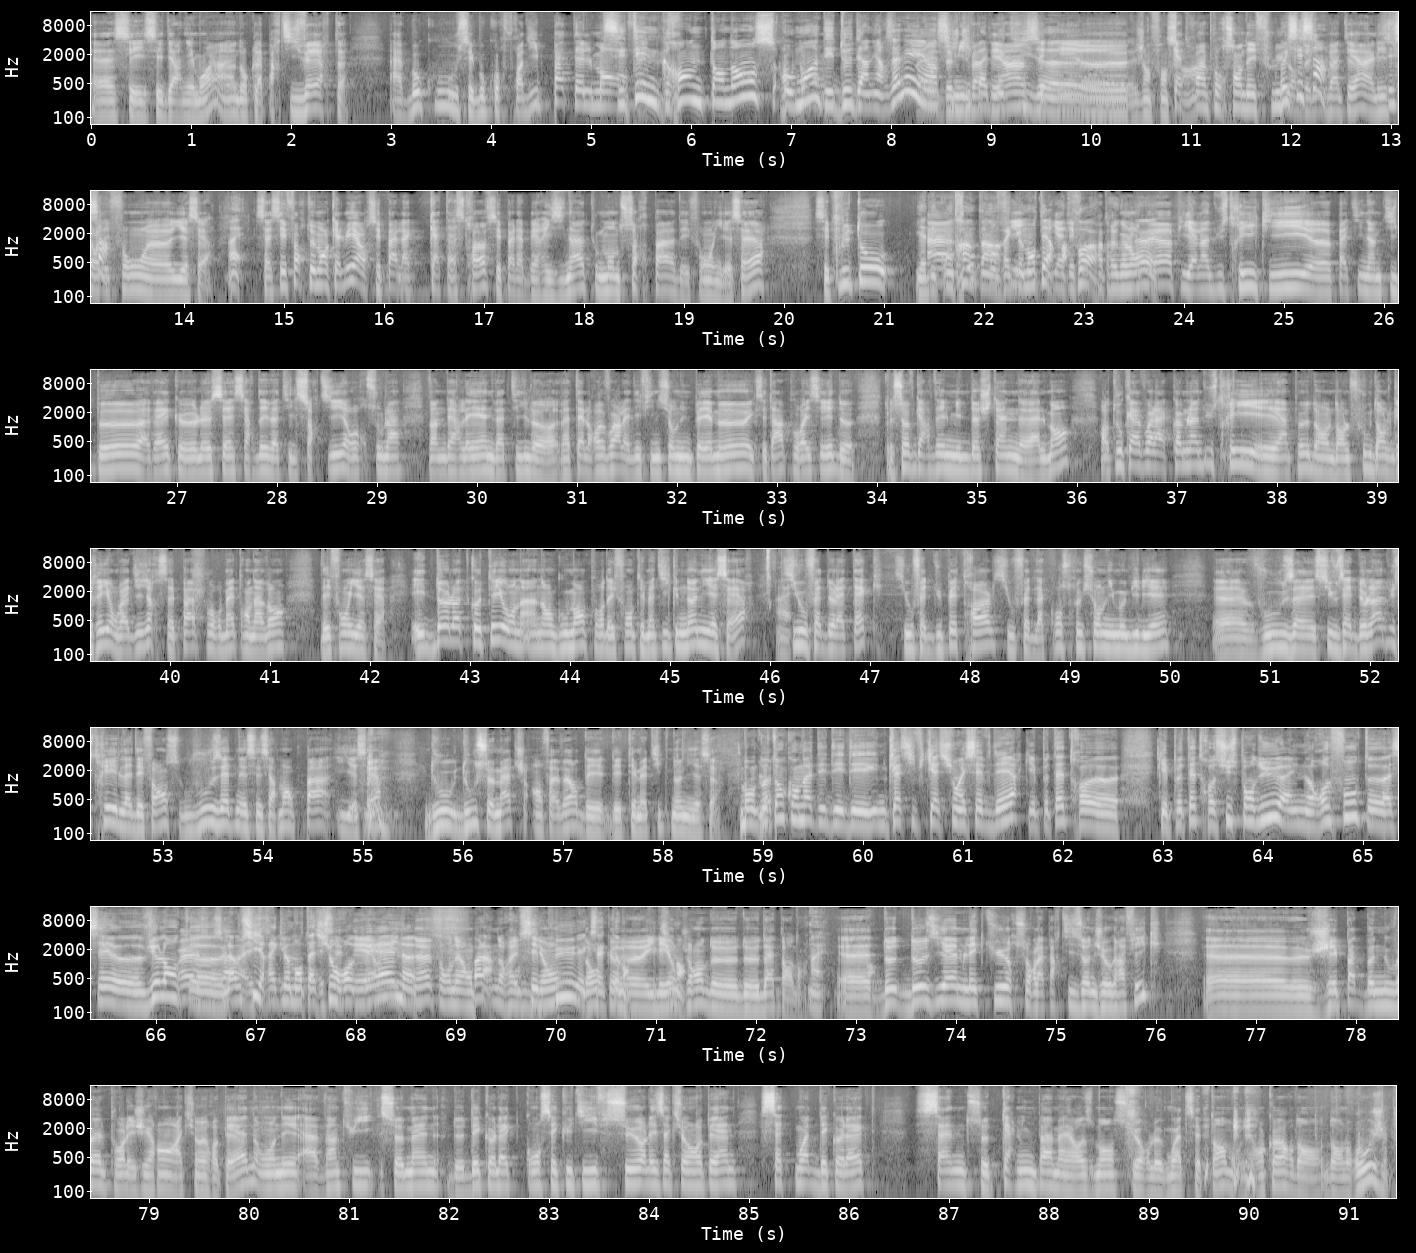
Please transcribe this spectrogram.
euh, ces, ces, derniers mois. Hein. Donc la partie verte a beaucoup, s'est beaucoup refroidi, pas tellement. C'était en fait. une grande tendance, au moins des deux dernières années, ouais, hein, si 2021, je dis pas de bêtises, euh, Jean-François. 80% hein. des flux oui, en 2021 allaient sur ça. les fonds euh, ISR. Ouais. Ça s'est fortement calmé. Alors c'est pas la catastrophe, c'est pas la bérésina, tout le monde sort pas des fonds ISR. C'est plutôt il y a des ah, contraintes hein, réglementaires parfois. Il y a des contraintes réglementaires, ouais. puis il y a l'industrie qui euh, patine un petit peu avec euh, le CSRD va-t-il sortir, Ursula von der Leyen va-t-il euh, va-t-elle revoir la définition d'une PME, etc. pour essayer de, de sauvegarder le Mittelstand allemand. En tout cas, voilà, comme l'industrie est un peu dans, dans, le flou, dans le gris, on va dire, c'est pas pour mettre en avant des fonds ISR. Et de l'autre côté, on a un engouement pour des fonds thématiques non ISR. Ouais. Si vous faites de la tech, si vous faites du pétrole, si vous faites de la construction de l'immobilier, euh, vous, si vous êtes de l'industrie et de la défense, vous êtes nécessairement pas ISR, d'où ce match en faveur des, des thématiques non ISR. Bon, d'autant qu'on a des, des, des, une classification SFDR qui est peut-être euh, qui est peut-être suspendue à une refonte assez euh, violente. Ouais, Là aussi, réglementation SFDR européenne. 9, on est en voilà, pleine révision, plus donc euh, il est urgent d'attendre. De, de, ouais. de, deuxième lecture sur la partie zone géographique. J'ai pas de bonnes nouvelles pour les gérants actions européennes. On on est à 28 semaines de décollecte consécutive sur les actions européennes, 7 mois de décollecte. Ça ne se termine pas malheureusement sur le mois de septembre. On est encore dans, dans le rouge.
